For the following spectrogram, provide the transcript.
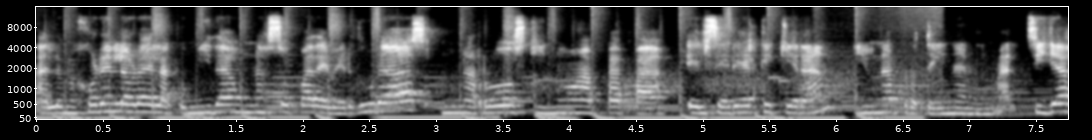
A lo mejor en la hora de la comida una sopa de verduras, un arroz, quinoa, papa, el cereal que quieran y una proteína animal. Si ya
